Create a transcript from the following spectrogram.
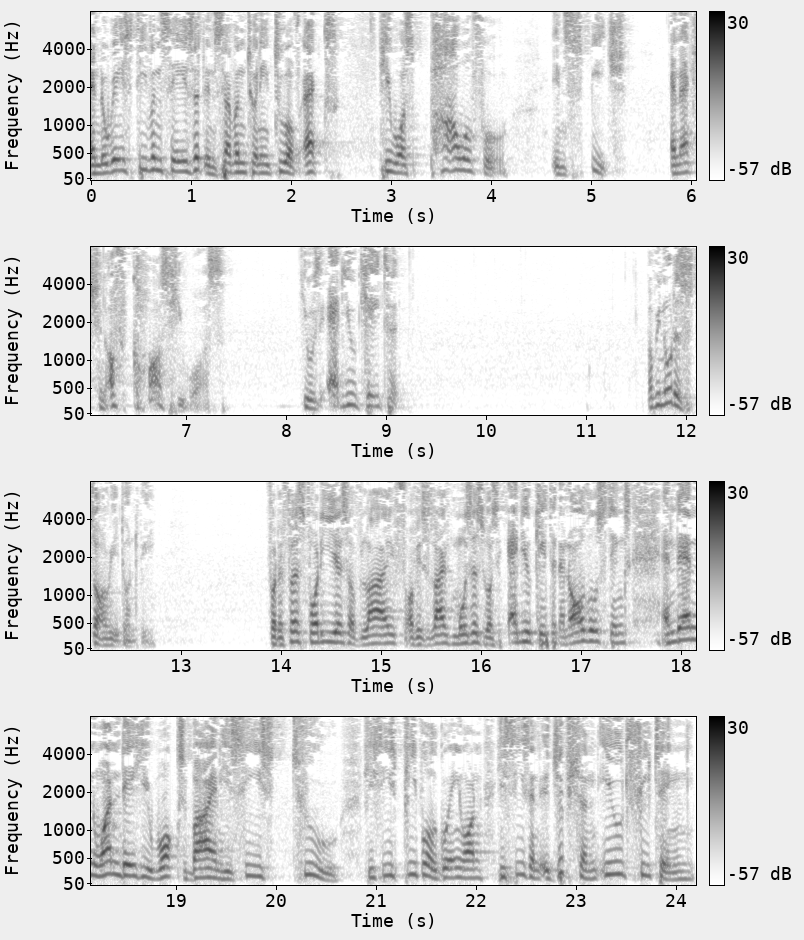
And the way Stephen says it in 722 of Acts, he was powerful in speech and action. Of course he was. He was educated. But we know the story, don't we? For the first 40 years of life, of his life, Moses was educated and all those things. And then one day he walks by and he sees two. He sees people going on. He sees an Egyptian ill-treating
